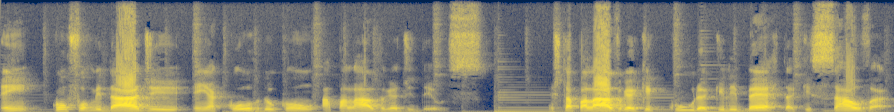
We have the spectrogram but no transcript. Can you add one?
em conformidade, em acordo com a palavra de Deus. Esta palavra que cura, que liberta, que salva,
